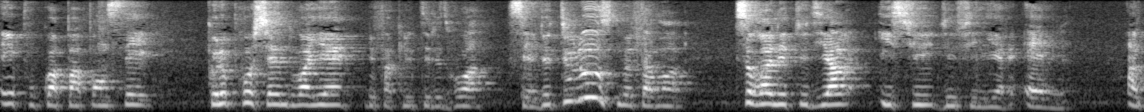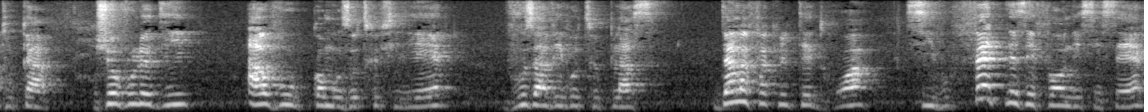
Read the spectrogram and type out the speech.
Et pourquoi pas penser que le prochain doyen de faculté de droit, celle de Toulouse notamment, sera un étudiant issu d'une filière L. En tout cas, je vous le dis, à vous comme aux autres filières, vous avez votre place dans la faculté de droit. Si vous faites les efforts nécessaires,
